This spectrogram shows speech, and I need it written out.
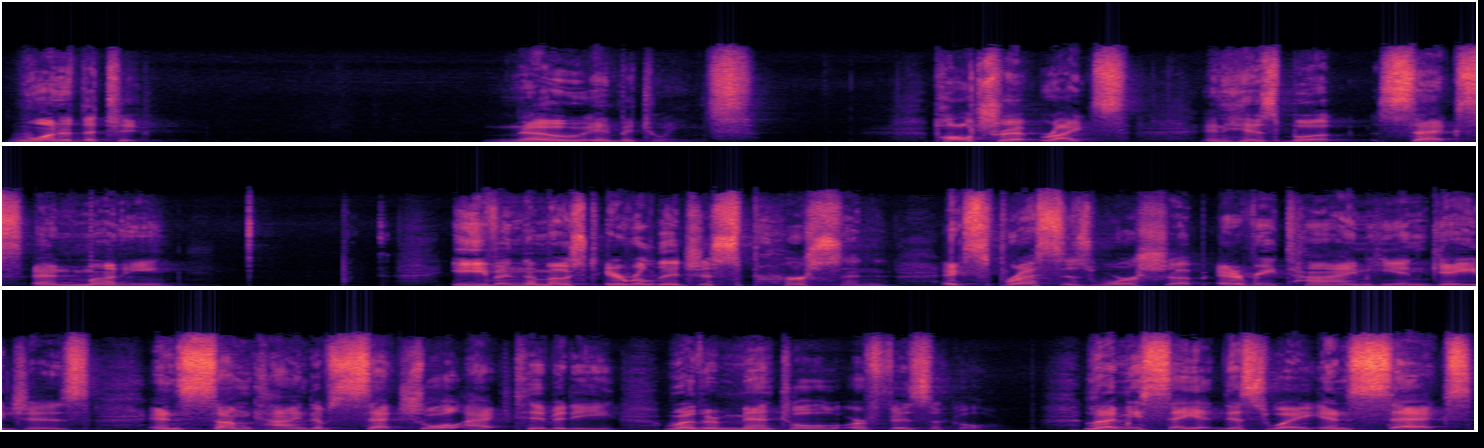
One of the two. No in betweens. Paul Tripp writes in his book, Sex and Money even the most irreligious person expresses worship every time he engages in some kind of sexual activity, whether mental or physical. Let me say it this way in sex,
